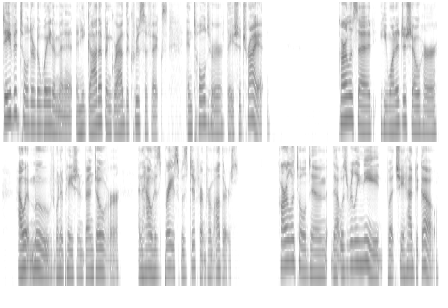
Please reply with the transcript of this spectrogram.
David told her to wait a minute, and he got up and grabbed the crucifix and told her they should try it. Carla said he wanted to show her how it moved when a patient bent over and how his brace was different from others. Carla told him that was really neat, but she had to go.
